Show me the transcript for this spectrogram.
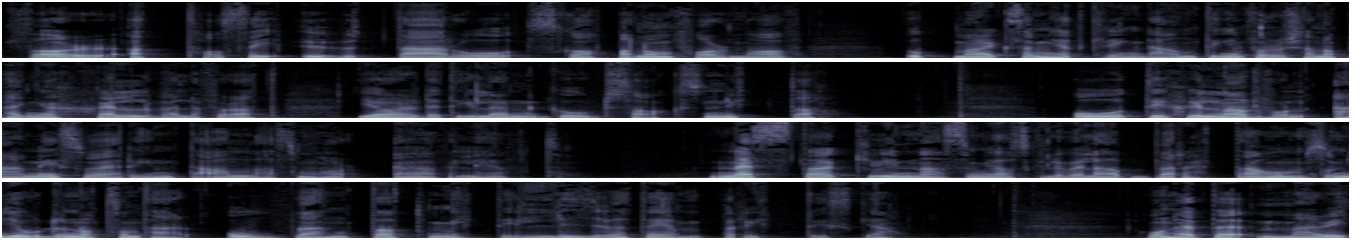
för att ta sig ut där och skapa någon form av uppmärksamhet kring det. Antingen för att tjäna pengar själv eller för att göra det till en god saks nytta. Och till skillnad från Annie så är det inte alla som har överlevt. Nästa kvinna som jag skulle vilja berätta om som gjorde något sånt här oväntat mitt i livet är en brittiska. Hon hette Mary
